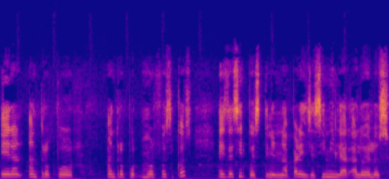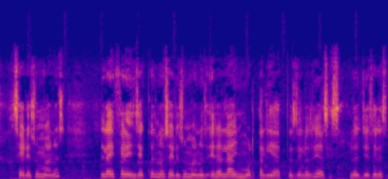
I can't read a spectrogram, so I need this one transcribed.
eran antropor antropomorfósicos, es decir, pues tenían una apariencia similar a lo de los seres humanos. La diferencia con los seres humanos era la inmortalidad pues, de los dioses. Los dioses,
